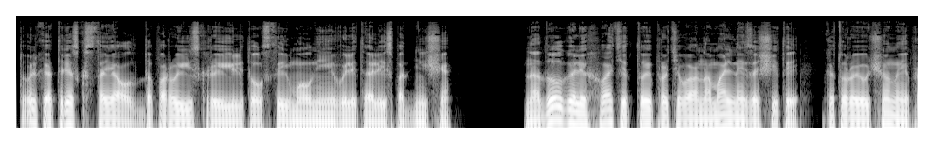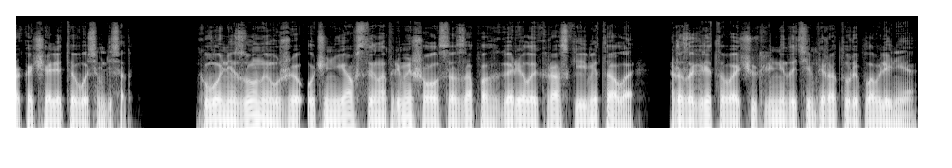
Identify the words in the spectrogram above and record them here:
Только треск стоял, да порой искры или толстые молнии вылетали из-под днища. Надолго ли хватит той противоаномальной защиты, которую ученые прокачали Т-80? К воне зоны уже очень явственно примешивался запах горелой краски и металла, разогретого чуть ли не до температуры плавления.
